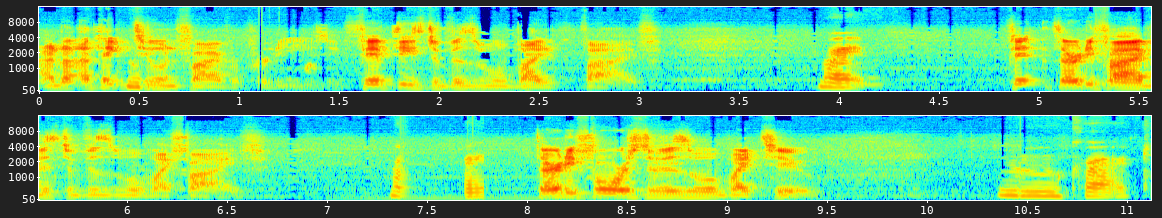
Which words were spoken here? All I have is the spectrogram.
I, I think two and five are pretty easy. 50 is divisible by five. Right. 35 is divisible by five. Right. 34 is divisible by two. Mm, correct.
